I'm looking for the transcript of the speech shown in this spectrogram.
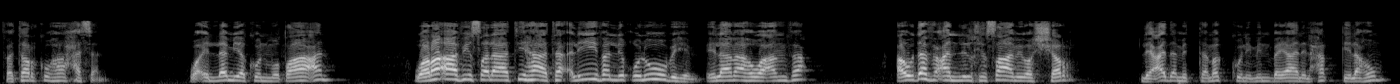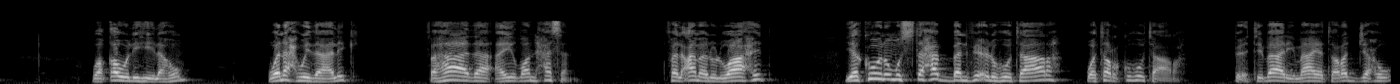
فتركها حسن. وإن لم يكن مطاعا ورأى في صلاتها تأليفا لقلوبهم إلى ما هو أنفع أو دفعا للخصام والشر لعدم التمكن من بيان الحق لهم وقوله لهم ونحو ذلك فهذا أيضا حسن. فالعمل الواحد يكون مستحبا فعله تارة وتركه تارة باعتبار ما يترجح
